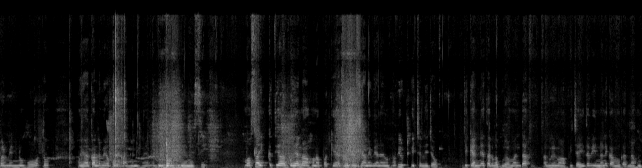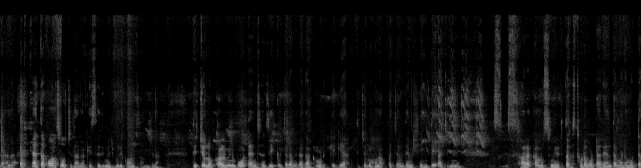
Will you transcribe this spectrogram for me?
ਪਰ ਮੈਨੂੰ ਬਹੁਤ ਹੋਇਆ ਕੱਲ ਮੇਰਾ ਕੋਈ ਕੰਮ ਨਹੀਂ ਹੋਇਆ, ਮੈਂ ਦੋ ਦਿਨ ਦੇਣੇ ਸੀ। ਮਸਾ ਇੱਕ ਤਿਆਰ ਹੋਇਆ, ਨਾ ਹੁਣ ਆਪਾਂ ਕਹਿ ਸਕਦੇ ਸਿਆਣੇ ਬਿਆਣੇ ਨੂੰ ਵੀ ਉੱਠ ਕੇ ਚਲੇ ਜਾਓ। ਜੇ ਕਹਿੰਦੇ ਆ ਤਾਂ ਅਗਲਾ ਬੁਰਾ ਮੰਨਦਾ, ਅਗਲੇ ਨੂੰ ਆਪ ਹੀ ਚਾਹੀਦਾ ਵੀ ਇਹਨਾਂ ਨੇ ਕੰਮ ਕਰਨਾ ਹੁੰਦਾ ਹੈ ਨਾ ਐਦਾਂ ਕੌਣ ਸੋਚਦਾ ਗਾ ਕਿਸੇ ਦੀ ਮਜਬੂਰੀ ਕੌਣ ਸਮਝਦਾ? ਤੇ ਚਲੋ ਕੱਲ ਮੈਨੂੰ ਬਹੁਤ ਟੈਨਸ਼ਨ ਸੀ, ਇੱਕ ਵਿਚਾਰਾ ਮੇਰਾ ਗੱਕ ਮੁੜ ਕੇ ਗਿਆ, ਤੇ ਚਲੋ ਹੁਣ ਆਪਾਂ ਚੱਲਦੇ ਹਾਂ ਮਸ਼ੀਨ ਤੇ, ਅੱਜ ਮੈਨੇ ਸਾਰਾ ਕੰਮ ਸਮੇਟਤਾ, ਬਸ ਥੋੜਾ ਮੋਟਾ ਰਹਿੰਦਾ, ਮਾੜਾ ਮੋਟਾ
